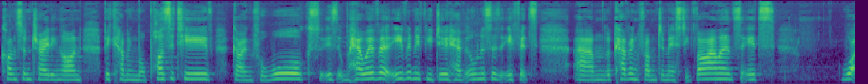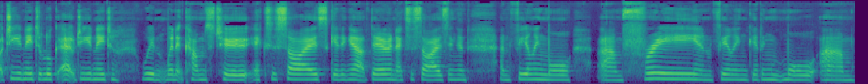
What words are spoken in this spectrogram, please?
concentrating on becoming more positive, going for walks. Is however, even if you do have illnesses, if it's um, recovering from domestic violence, it's what do you need to look at? Do you need to when when it comes to exercise, getting out there and exercising and and feeling more um, free and feeling getting more um,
